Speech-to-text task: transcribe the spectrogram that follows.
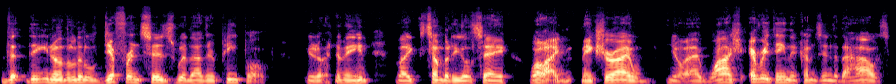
the, the you know the little differences with other people you know what I mean? Like somebody will say, "Well, I make sure I, you know, I wash everything that comes into the house,"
